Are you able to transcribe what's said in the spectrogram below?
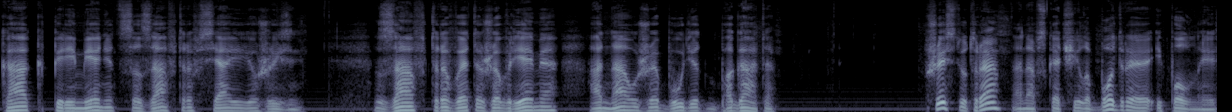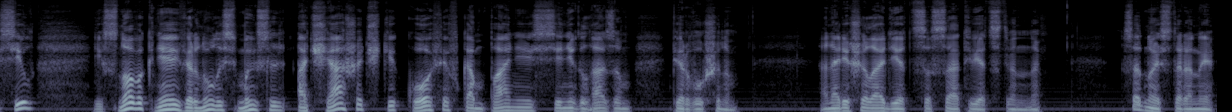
как переменится завтра вся ее жизнь. Завтра в это же время она уже будет богата. В шесть утра она вскочила бодрая и полная сил, и снова к ней вернулась мысль о чашечке кофе в компании с синеглазым Первушиным. Она решила одеться соответственно. С одной стороны,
